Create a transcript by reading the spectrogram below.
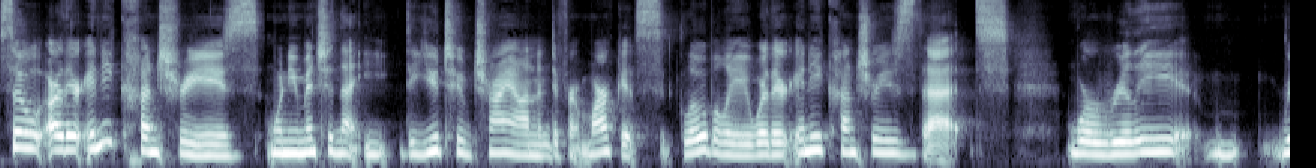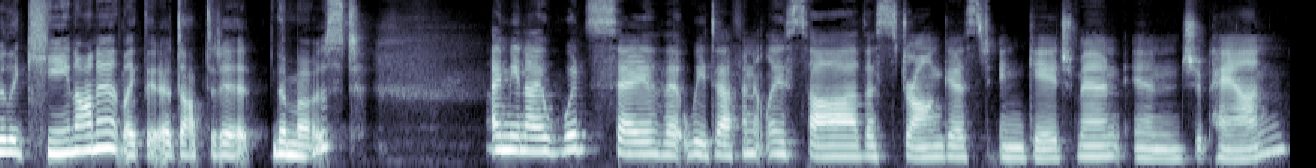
so, are there any countries, when you mentioned that the YouTube try on in different markets globally, were there any countries that were really, really keen on it, like they adopted it the most? I mean, I would say that we definitely saw the strongest engagement in Japan.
